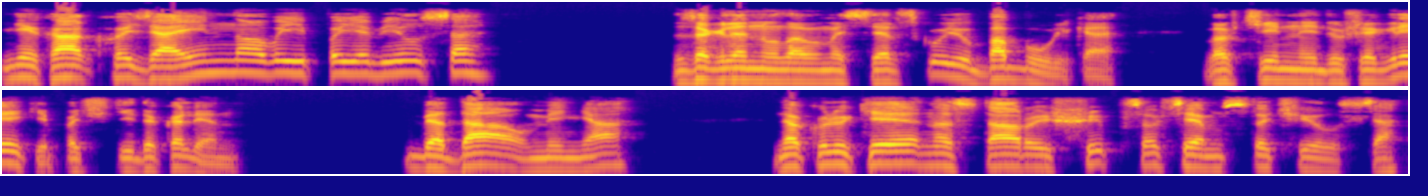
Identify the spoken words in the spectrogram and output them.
Не как хозяин новый появился? — заглянула в мастерскую бабулька, в овчинной душе греки почти до колен. — Беда у меня. На клюке на старый шип совсем сточился.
